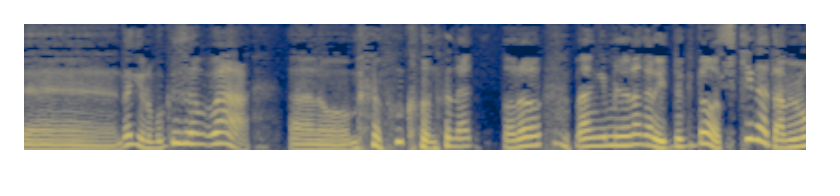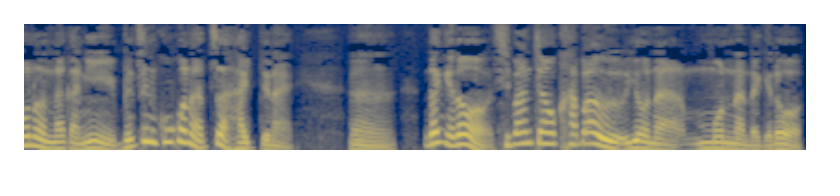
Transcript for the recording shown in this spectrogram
えー、だけど僕は、あの、このな、この番組の中で言っとくと、好きな食べ物の中に別にココナッツは入ってない。うん。だけど、シバンちゃんをかばうようなもんなんだけど、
